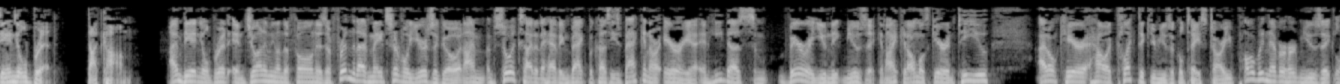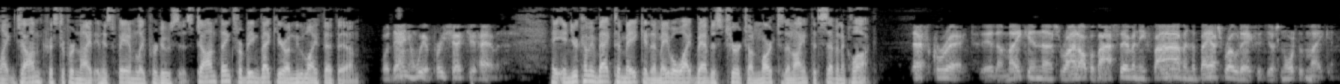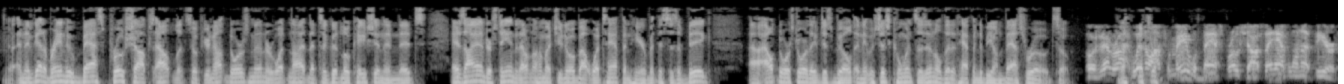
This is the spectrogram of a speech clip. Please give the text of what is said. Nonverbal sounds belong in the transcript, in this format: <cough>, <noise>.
danielbritt.com. I'm Daniel Britt, and joining me on the phone is a friend that I've made several years ago, and I'm, I'm so excited to have him back because he's back in our area, and he does some very unique music, and I can almost guarantee you, I don't care how eclectic your musical tastes are, you probably never heard music like John Christopher Knight and his family produces. John, thanks for being back here on New Life FM. Well, Daniel, we appreciate you having us. Hey, and you're coming back to Macon at Mabel White Baptist Church on March the 9th at 7 o'clock. That's correct at uh, Macon. Uh, it's right off of I-75 and the Bass Road exit, just north of Macon. Yeah, and they've got a brand new Bass Pro Shops outlet. So if you're an outdoorsman or whatnot, that's a good location. And it's, as I understand it, I don't know how much you know about what's happened here, but this is a big uh, outdoor store they've just built, and it was just coincidental that it happened to be on Bass Road. So. Oh, is that right? well, no. <laughs> I'm familiar with Bass Pro Shops. They have one up here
